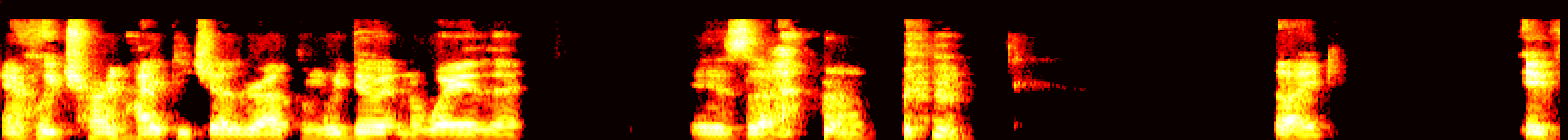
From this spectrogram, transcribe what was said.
and we try and hype each other up, and we do it in a way that is uh, like if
